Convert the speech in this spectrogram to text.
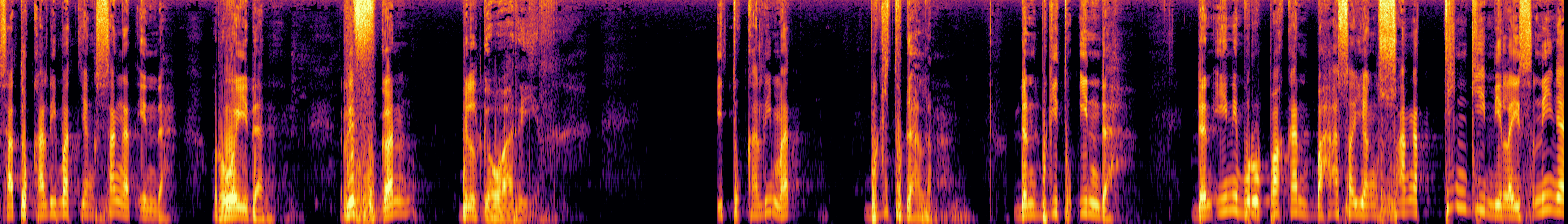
satu kalimat yang sangat indah. Ruwaidan rifgan bil gawarir itu kalimat begitu dalam dan begitu indah. Dan ini merupakan bahasa yang sangat tinggi nilai seninya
